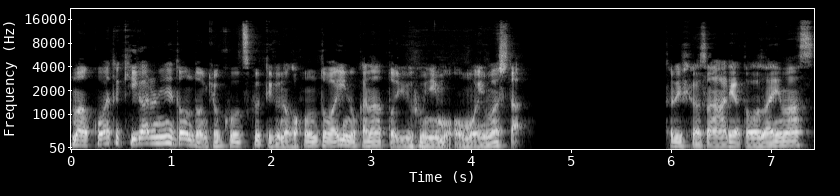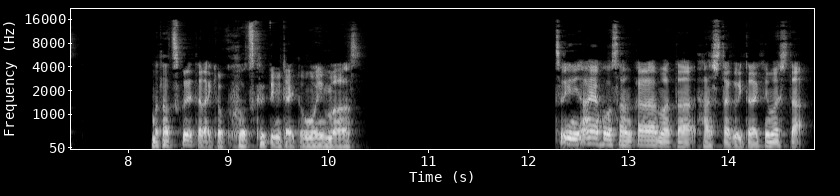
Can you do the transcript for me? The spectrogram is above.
まあこうやって気軽にね、どんどん曲を作っていくのが本当はいいのかなというふうにも思いました。鳥彦さんありがとうございます。また作れたら曲を作ってみたいと思います。次にあやほさんからまたハッシュタグいただきました。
